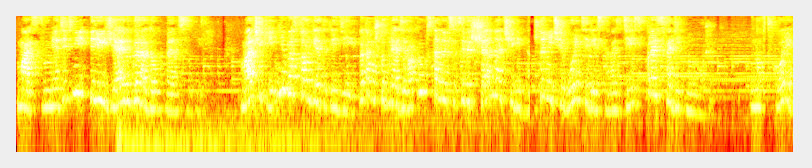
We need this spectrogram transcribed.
Мать с двумя детьми переезжает в городок Бенсонвиль. Мальчики не в восторге от этой идеи, потому что, глядя вокруг, становится совершенно очевидно, что ничего интересного здесь происходить не может. Но вскоре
